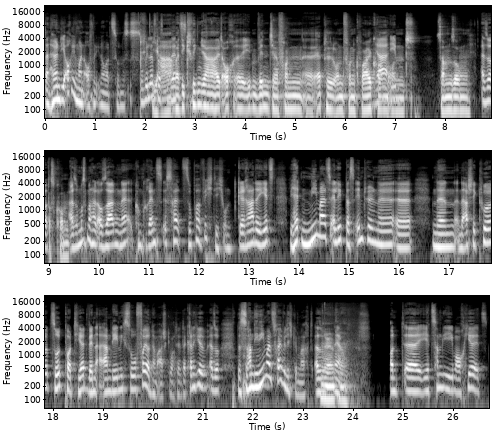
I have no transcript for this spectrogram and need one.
dann hören die auch irgendwann auf mit Innovation. Das ist so will es ja, das aber die kriegen ja halt auch äh, eben Wind ja von äh, Apple und von Qualcomm ja, und Samsung, also, das kommt. Also muss man halt auch sagen, ne, Konkurrenz ist halt super wichtig und gerade jetzt, wir hätten niemals erlebt, dass Intel eine, äh, eine, eine Architektur zurückportiert, wenn AMD nicht so Feuer unterm Arsch gemacht hätte. Da kann ich hier, also das haben die niemals freiwillig gemacht. Also, ja. Naja. Und äh, jetzt haben die eben auch hier, jetzt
